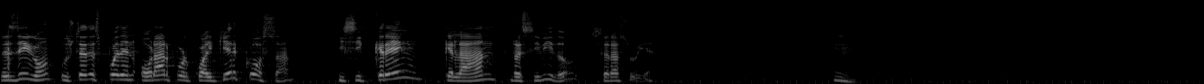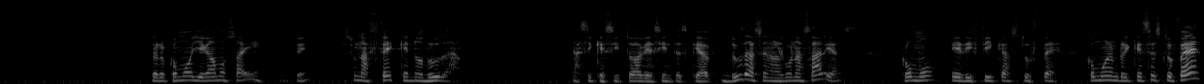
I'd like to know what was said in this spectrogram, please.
Les digo, ustedes pueden orar por cualquier cosa y si creen que la han recibido, será suya. Hmm. Pero ¿cómo llegamos ahí? Es una fe que no duda. Así que si todavía sientes que dudas en algunas áreas, ¿cómo edificas tu fe? ¿Cómo enriqueces tu fe?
